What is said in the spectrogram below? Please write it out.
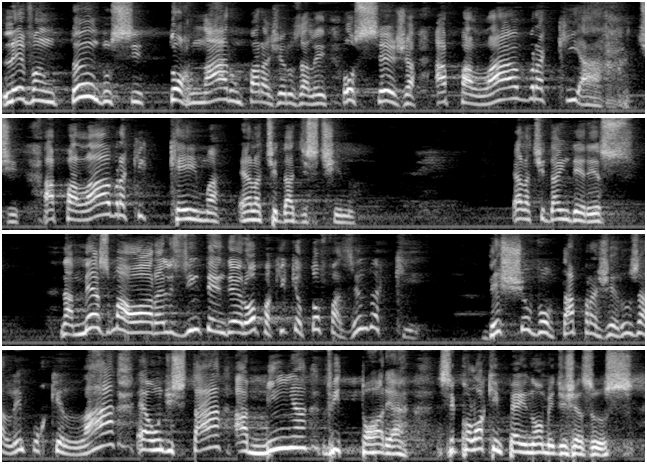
levantando-se, tornaram para Jerusalém. Ou seja, a palavra que arde, a palavra que queima, ela te dá destino. Ela te dá endereço. Na mesma hora eles entenderam: opa, o que, que eu estou fazendo aqui? Deixa eu voltar para Jerusalém, porque lá é onde está a minha vitória. Se coloque em pé em nome de Jesus.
